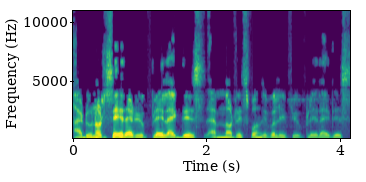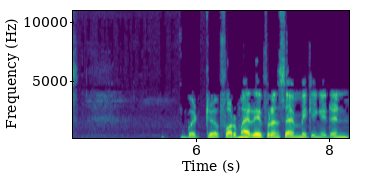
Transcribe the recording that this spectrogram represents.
I do not say that you play like this. I'm not responsible if you play like this. But uh, for my reference I'm making it and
